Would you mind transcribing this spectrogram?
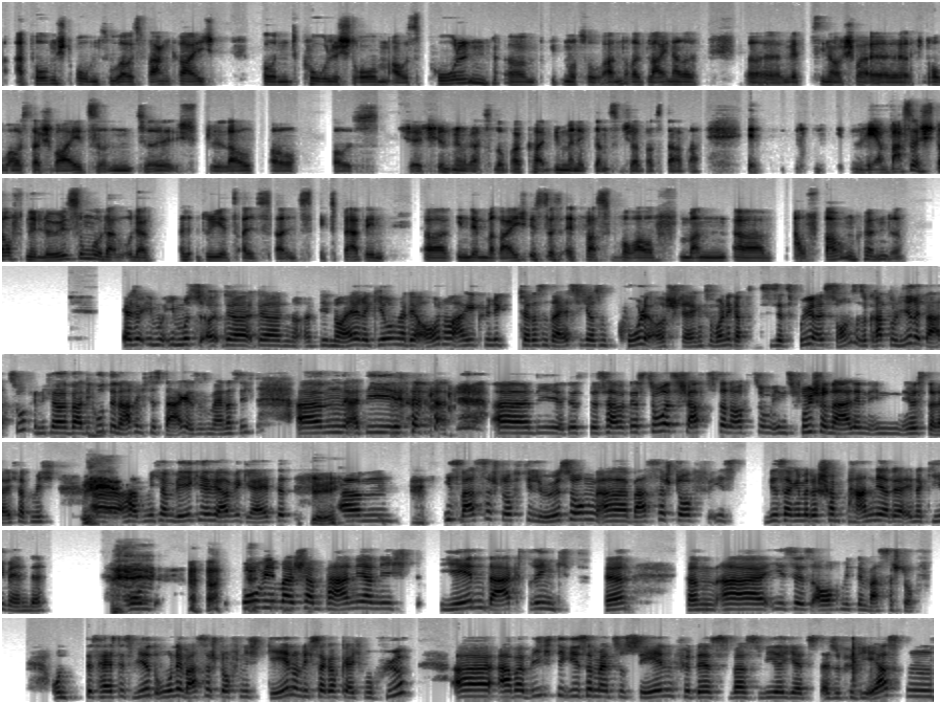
Atomstrom zu aus Frankreich und Kohlestrom aus Polen. Ähm, gibt noch so andere kleinere, äh, wir ziehen auch äh, Strom aus der Schweiz und äh, ich glaube auch aus Tschechien oder Slowakei, bin mir nicht ganz sicher, was da war. Äh, Wäre Wasserstoff eine Lösung oder, oder also du jetzt als, als Expertin, äh, in dem Bereich. Ist das etwas, worauf man äh, aufbauen könnte? Also ich, ich muss, äh, der, der, die neue Regierung hat ja auch noch angekündigt, 2030 aus dem Kohle aussteigen zu wollen. Ich glaube, das ist jetzt früher als sonst. Also gratuliere dazu, finde ich, war die gute Nachricht des Tages aus meiner Sicht. Ähm, die, äh, die, das, das, das sowas schafft es dann auch zum ins Frühjournal in, in Österreich. Hat mich, äh, hat mich am Weg hierher begleitet. Okay. Ähm, ist Wasserstoff die Lösung? Äh, Wasserstoff ist, wir sagen immer, der Champagner der Energiewende. Und so wie man Champagner nicht jeden Tag trinkt, ja, dann äh, ist es auch mit dem Wasserstoff. Und das heißt, es wird ohne Wasserstoff nicht gehen und ich sage auch gleich wofür. Äh, aber wichtig ist einmal zu sehen für das, was wir jetzt, also für die ersten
